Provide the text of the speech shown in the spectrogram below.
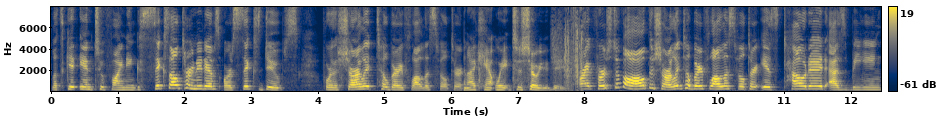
let's get into finding six alternatives or six dupes for the Charlotte Tilbury Flawless Filter, and I can't wait to show you these. All right, first of all, the Charlotte Tilbury Flawless Filter is touted as being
